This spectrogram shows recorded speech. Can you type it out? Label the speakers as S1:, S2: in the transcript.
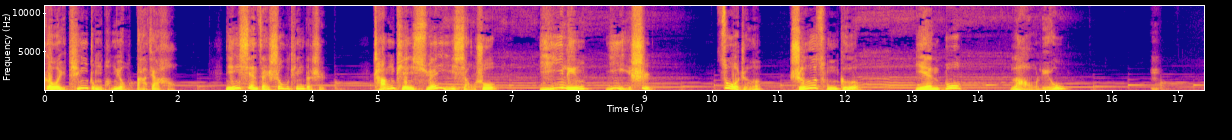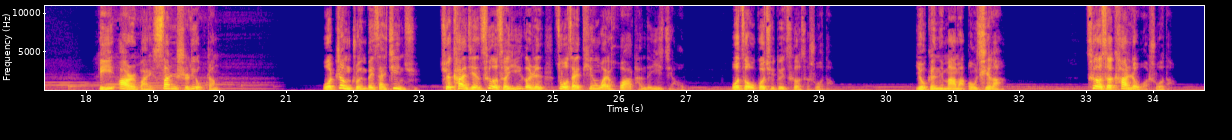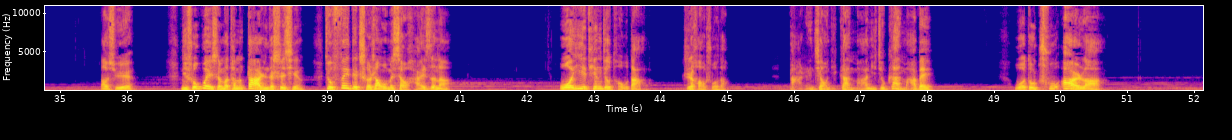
S1: 各位听众朋友，大家好！您现在收听的是长篇悬疑小说《夷陵轶事》，作者蛇从阁，演播老刘。第二百三十六章，我正准备再进去，却看见策策一个人坐在厅外花坛的一角。我走过去，对策策说道。又跟你妈妈怄气了。策策看着我说道：“老徐，你说为什么他们大人的事情就非得扯上我们小孩子呢？”我一听就头大了，只好说道：“大人叫你干嘛你就干嘛呗。”我都初二了。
